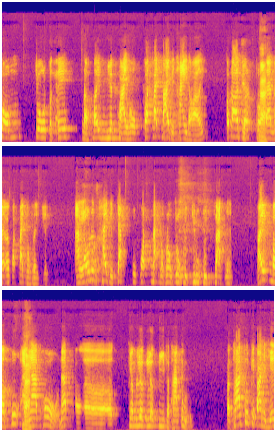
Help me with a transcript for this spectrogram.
សុំចូលប្រទេសដើម្បីមានបាយហូបគាត់ដាច់បាយពីថៃទៅហើយទៅដល់ជិតប្រូតែមិនឲ្យគាត់ដាច់ក្នុងប្រទេសទៀតឥឡូវនឹងថៃគេចាប់ពួកគាត់ដាក់នៅក្នុងទ្រុងដូចជ្រូកដូចសត្វនេះហើយបើពួកអាញាធរណាខ្ញុំលើកលើកពីស្ថានទូតស្ថានទូតគេបាននិយាយ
